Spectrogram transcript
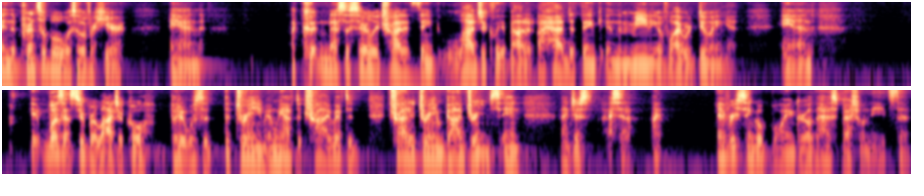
and the principle was over here. And I couldn't necessarily try to think logically about it. I had to think in the meaning of why we're doing it. And it wasn't super logical, but it was a, the dream. And we have to try. We have to try to dream God dreams. And I just, I said, I, every single boy and girl that has special needs that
